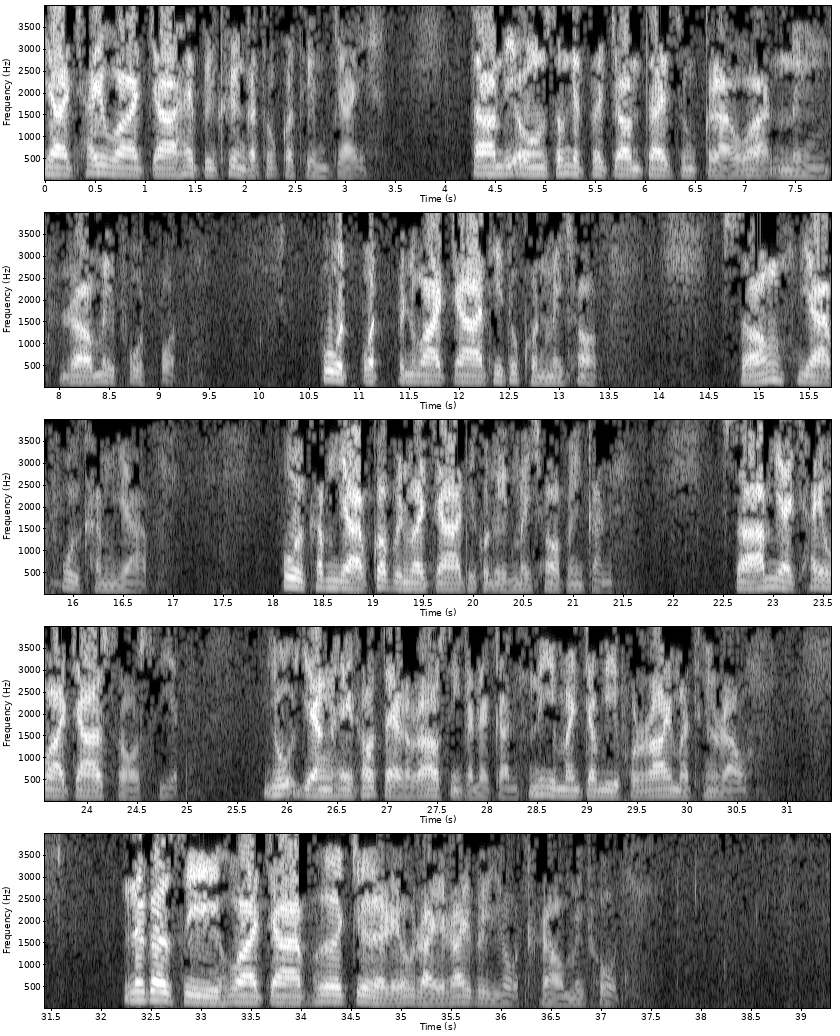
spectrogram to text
อย่าใช้วาจาให้เป็นเครื่องกระทบกระเทือนใจ ตามที่องค์สมเด็จพระจอมไตรทรงกล่าวว่าหนึ่งเราไม่พูดปด พูดปดเป็นวาจาที่ทุกคนไม่ชอบสองอย่าพูดคำหยาบ พูดคำหยาบก็เป็นวาจาที่คนอื่นไม่ชอบเหมือนกันสามอย่าใช้วาจาส่อเสียด ยุยังให้เขาแตกร้าวสิ่งกันและกัน นี่มันจะมีผลร้ายมาถึงเรา แล้วก็สี่วาจาเพื่อเจอเหลวไหลไร้ประโยชน์เราไม่พูด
